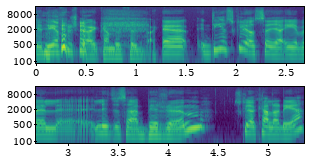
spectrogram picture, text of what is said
Är det förstärkande feedback? Eh, det skulle jag säga är väl eh, lite så här beröm, skulle jag kalla det.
